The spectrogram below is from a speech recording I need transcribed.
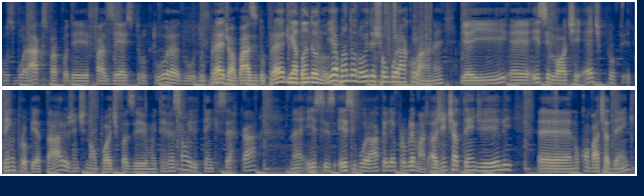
os buracos para poder fazer a estrutura do, do prédio, a base do prédio. E abandonou. E abandonou e deixou o buraco lá, né? E aí, é, esse lote é de, tem um proprietário, a gente não pode fazer uma intervenção, ele tem que cercar. Né? Esses, esse buraco ele é problemático. A gente atende ele é, no combate à dengue.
